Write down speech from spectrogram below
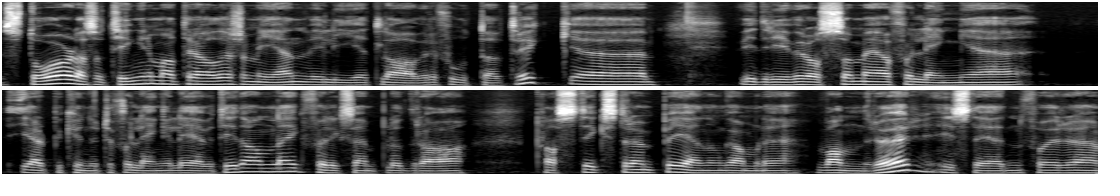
stål, altså tyngre materialer, som igjen vil gi et lavere fotavtrykk. Eh, vi driver også med å forlenge, hjelpe kunder til å forlenge levetid av anlegg, f.eks. å dra plastikkstrømpe gjennom gamle vannrør istedenfor uh,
